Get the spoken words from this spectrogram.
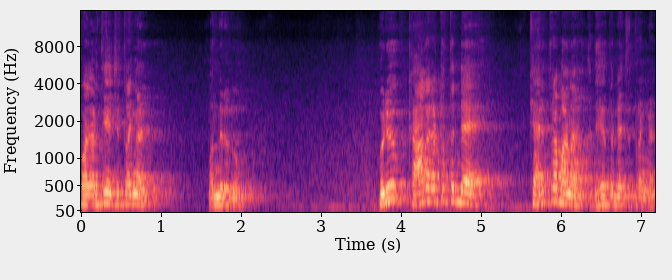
പകർത്തിയ ചിത്രങ്ങൾ വന്നിരുന്നു. ഒരു കാലഘട്ടത്തിന്റെ ചരിത്രമാണ് അദ്ദേഹത്തിന്റെ ചിത്രങ്ങൾ.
